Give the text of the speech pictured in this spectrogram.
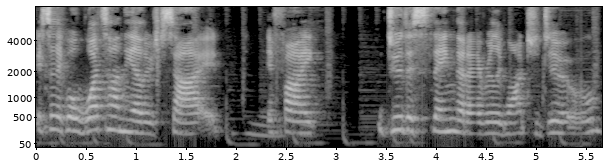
it's like, well, what's on the other side? Mm. If I do this thing that I really want to do,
